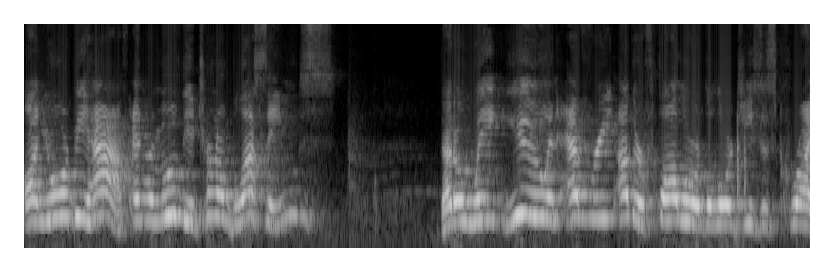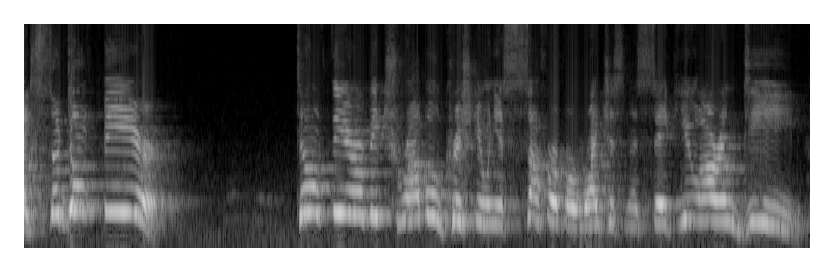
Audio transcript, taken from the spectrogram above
on your behalf and remove the eternal blessings that await you and every other follower of the Lord Jesus Christ. So don't fear. Don't fear or be troubled, Christian, when you suffer for righteousness' sake. You are indeed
